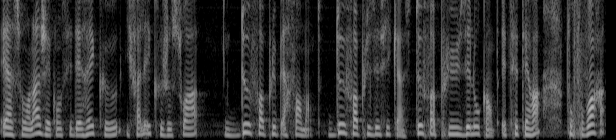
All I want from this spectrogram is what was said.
Et à ce moment-là, j'ai considéré qu'il fallait que je sois deux fois plus performante, deux fois plus efficace, deux fois plus éloquente, etc., pour pouvoir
